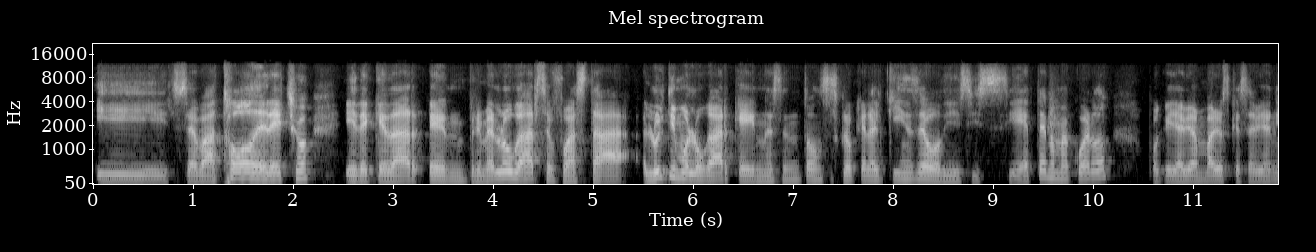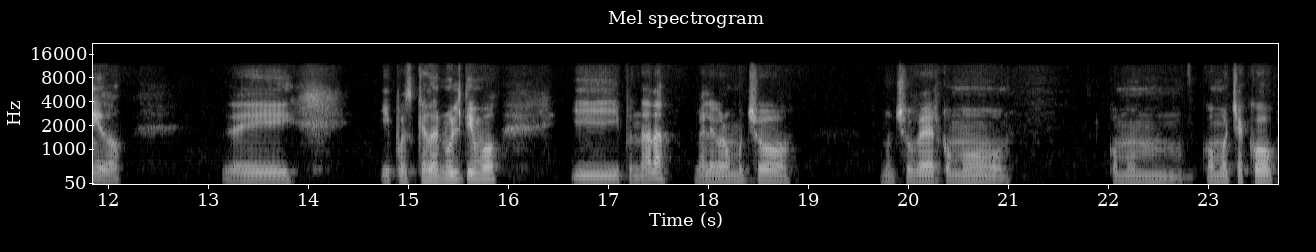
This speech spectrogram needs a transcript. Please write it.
y se va todo derecho y de quedar en primer lugar se fue hasta el último lugar que en ese entonces creo que era el 15 o 17, no me acuerdo, porque ya habían varios que se habían ido. Eh, y pues quedó en último y pues nada, me alegró mucho mucho ver cómo cómo, cómo Checo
